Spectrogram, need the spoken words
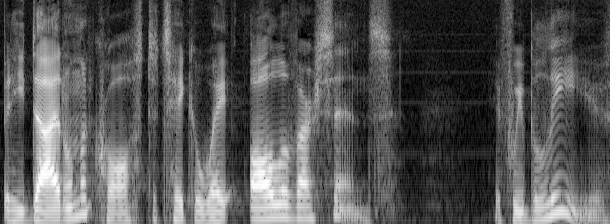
but He died on the cross to take away all of our sins if we believe.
